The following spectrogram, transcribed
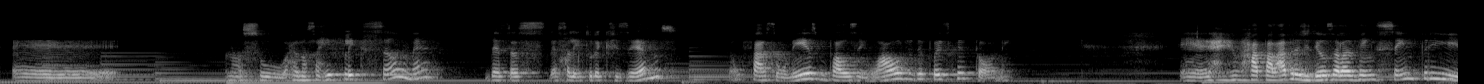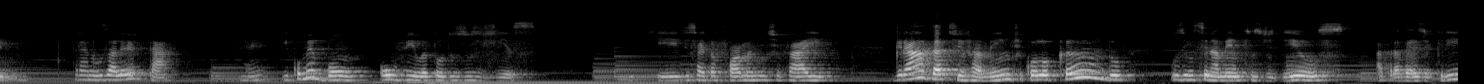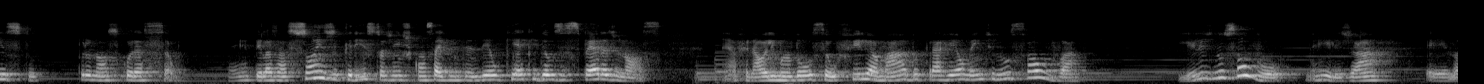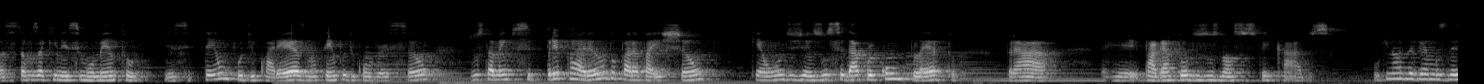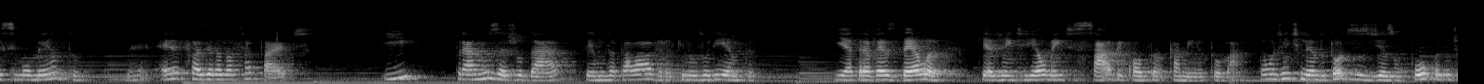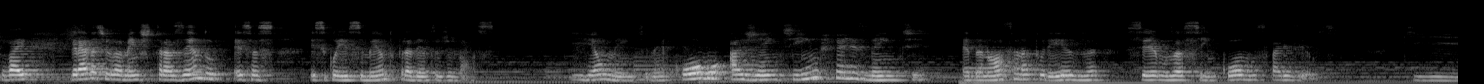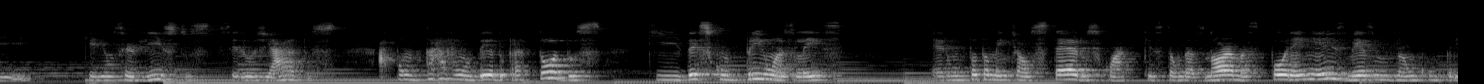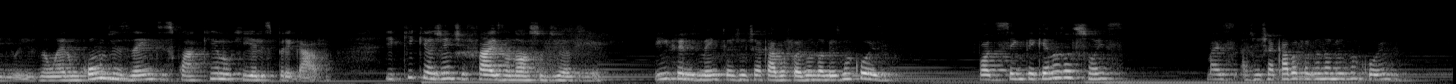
é, nosso, a nossa reflexão né, dessas, dessa leitura que fizemos. Então façam o mesmo, pausem o áudio e depois retomem. É, a palavra de Deus ela vem sempre para nos alertar né? E como é bom ouvi-la todos os dias, porque de certa forma a gente vai gradativamente colocando os ensinamentos de Deus através de Cristo para o nosso coração. Né? Pelas ações de Cristo a gente consegue entender o que é que Deus espera de nós. Né? Afinal, Ele mandou o Seu Filho amado para realmente nos salvar. E Ele nos salvou. Né? Ele já é, nós estamos aqui nesse momento, nesse tempo de quaresma, tempo de conversão, justamente se preparando para a paixão, que é onde Jesus se dá por completo para é, pagar todos os nossos pecados. O que nós devemos nesse momento né, é fazer a nossa parte. E para nos ajudar, temos a palavra que nos orienta. E é através dela que a gente realmente sabe qual caminho tomar. Então, a gente lendo todos os dias um pouco, a gente vai gradativamente trazendo essas, esse conhecimento para dentro de nós. E realmente, né, como a gente, infelizmente, é da nossa natureza sermos assim, como os fariseus, que queriam ser vistos, ser elogiados, apontavam o dedo para todos que descumpriam as leis eram totalmente austeros com a questão das normas, porém eles mesmos não cumpriam, eles não eram condizentes com aquilo que eles pregavam. E o que, que a gente faz no nosso dia a dia? Infelizmente, a gente acaba fazendo a mesma coisa. Pode ser em pequenas ações, mas a gente acaba fazendo a mesma coisa.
